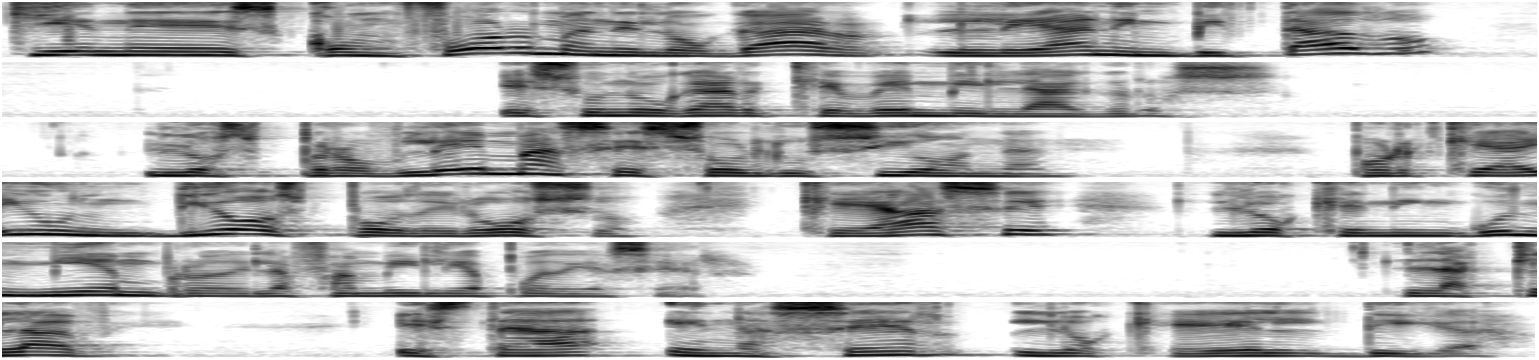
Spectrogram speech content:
quienes conforman el hogar le han invitado, es un hogar que ve milagros. Los problemas se solucionan porque hay un Dios poderoso que hace lo que ningún miembro de la familia puede hacer. La clave está en hacer lo que Él diga.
